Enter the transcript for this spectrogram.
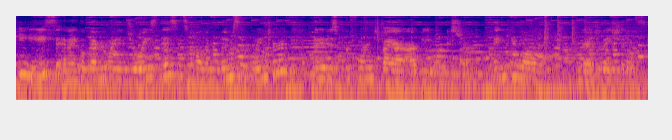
piece, and I hope everyone enjoys this. It's called A Glimpse of Winter, and it is performed by our RB Orchestra. Thank you all. Congratulations.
